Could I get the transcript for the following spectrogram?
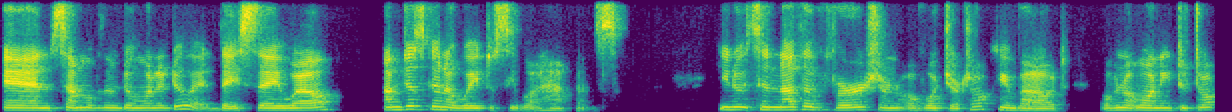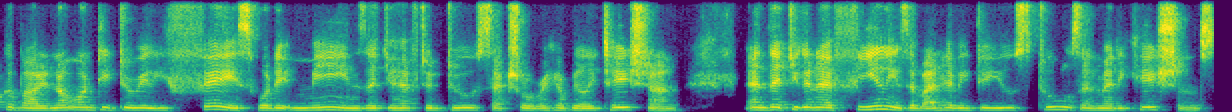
and some of them don't want to do it. They say, "Well, I'm just going to wait to see what happens." You know, it's another version of what you're talking about of not wanting to talk about it, not wanting to really face what it means that you have to do sexual rehabilitation and that you're going to have feelings about having to use tools and medications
